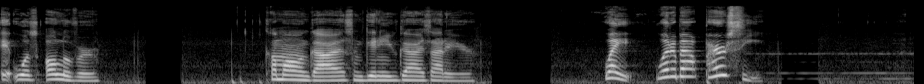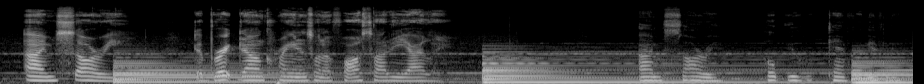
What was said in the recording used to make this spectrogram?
It was Oliver. Come on, guys, I'm getting you guys out of here. Wait, what about Percy? I'm sorry. The breakdown crane is on the far side of the island. I'm sorry. Hope you can forgive me.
